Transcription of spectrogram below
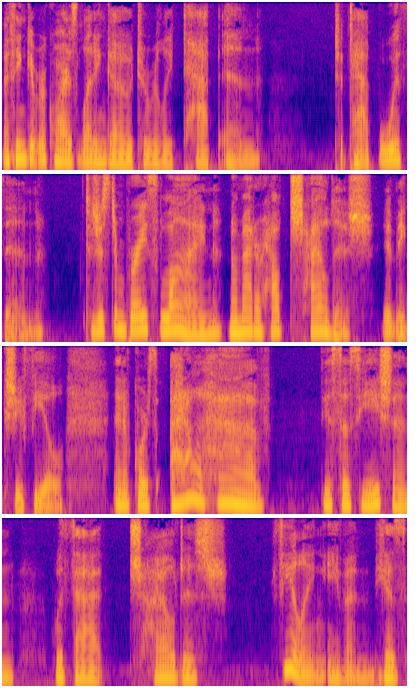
I think it requires letting go to really tap in, to tap within, to just embrace line, no matter how childish it makes you feel. And of course, I don't have the association with that childish feeling, even because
